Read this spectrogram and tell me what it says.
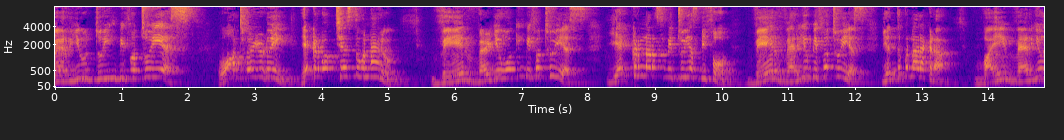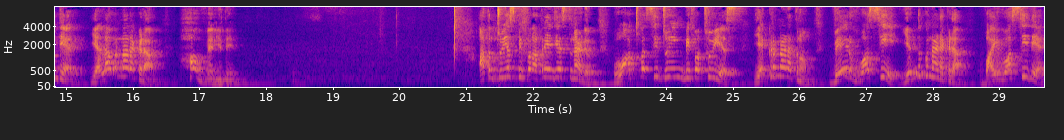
were you doing before two years what were you doing ఎక్కడ వర్క్ చేస్తూ ఉన్నారు? Where were you working before two years ఎక్కడున్నారు అసలు మీరు two years before where were you before two years ఎందుకున్నారు అక్కడ? వై వెర్ యూ దేర్ ఎలా ఉన్నారు అక్కడ? హౌ వెర్ యూ దేర్ అతను టూ ఇయర్స్ బిఫోర్ అతను ఏం చేస్తున్నాడు? What was he doing before two years ఎక్కడున్నాడు అతను? వేర్ వాస్ హీ ఎందుకున్నాడు అక్కడ? వై వాస్ హీ దేర్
